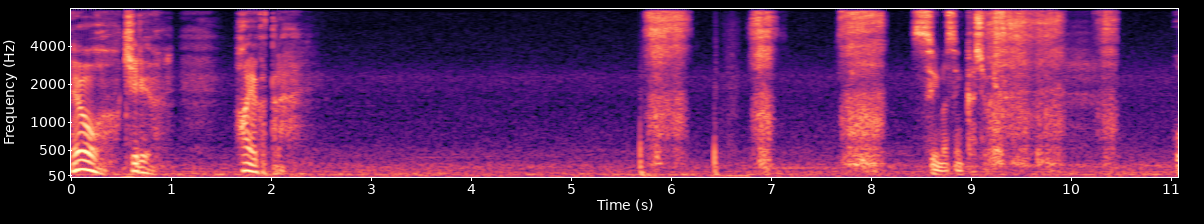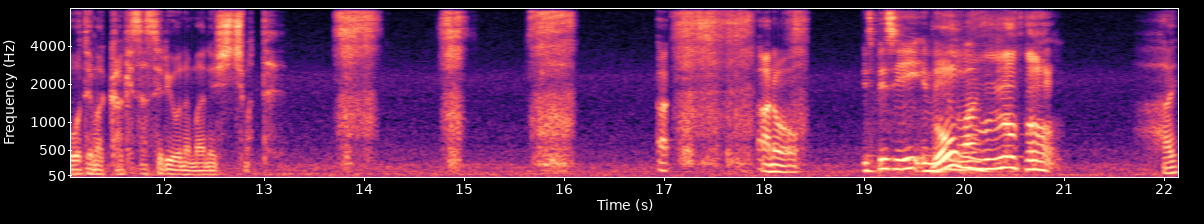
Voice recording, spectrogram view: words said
よう桐生早かったなすいません柏木さんお手間かけさせるような真似しちまってああの He's busy eating. Leave him alone. はい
